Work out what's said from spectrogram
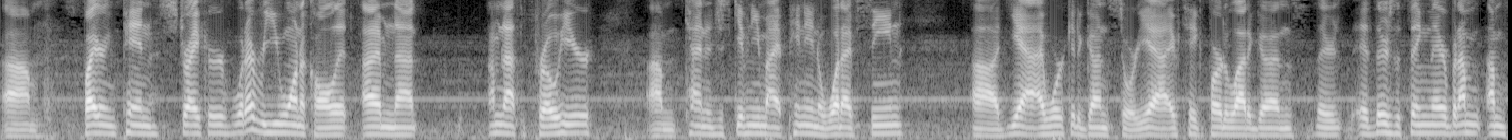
Um, firing pin, striker, whatever you want to call it. I'm not I'm not the pro here. I'm kind of just giving you my opinion of what I've seen. Uh, yeah, I work at a gun store. Yeah, I take apart a lot of guns. There, there's a thing there, but I'm I'm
